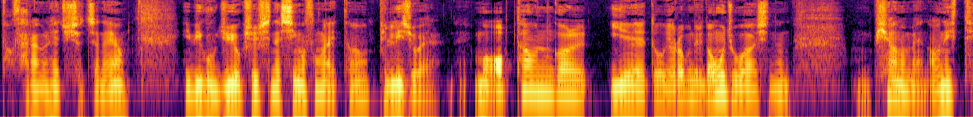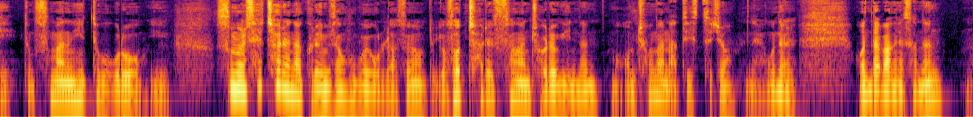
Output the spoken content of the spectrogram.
더 사랑을 해주셨잖아요. 미국 뉴욕 출신의 싱어송라이터 빌리 조엘. 네, 뭐 Uptown Girl 이외에도 여러분들이 너무 좋아하시는 음, 피아노맨, 어니스티 등 수많은 히트곡으로 이 23차례나 그래미상 후보에 올라서요. 또 6차례 수상한 저력이 있는 뭐 엄청난 아티스트죠. 네, 오늘 원다방에서는 음,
